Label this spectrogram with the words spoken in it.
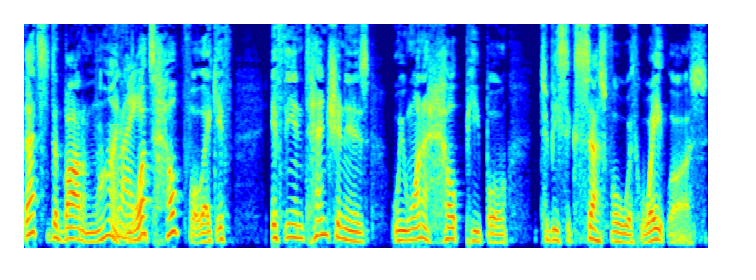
That's the bottom line. Right. What's helpful? Like if if the intention is we want to help people to be successful with weight loss,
